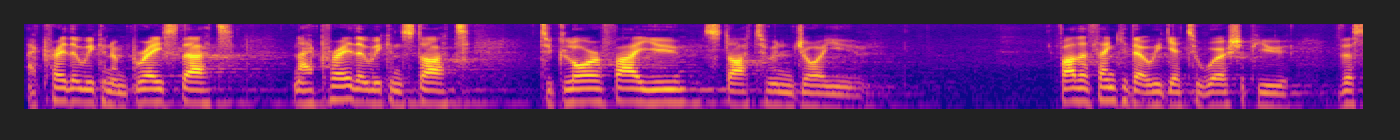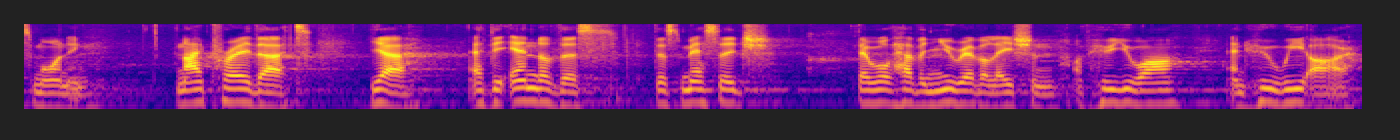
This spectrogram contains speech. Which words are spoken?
I pray that we can embrace that, and I pray that we can start to glorify you, start to enjoy you. Father, thank you that we get to worship you this morning. And I pray that, yeah, at the end of this, this message, that we'll have a new revelation of who you are and who we are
